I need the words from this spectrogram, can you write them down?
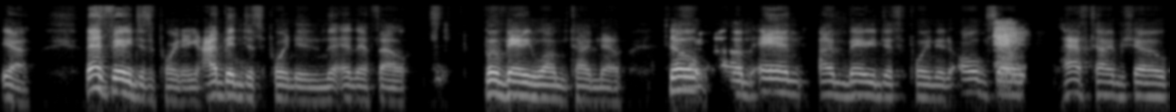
Yeah. That's very disappointing. I've been disappointed in the NFL for a very long time now. So, um, and I'm very disappointed. Also, halftime show.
